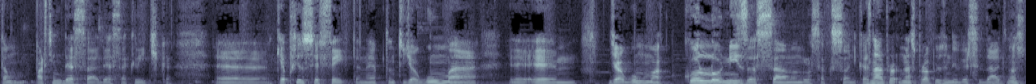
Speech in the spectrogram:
Então, partindo dessa, dessa crítica, é, que é preciso ser feita, né? portanto, de alguma, é, de alguma colonização anglo-saxônica nas, nas próprias universidades, nós,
